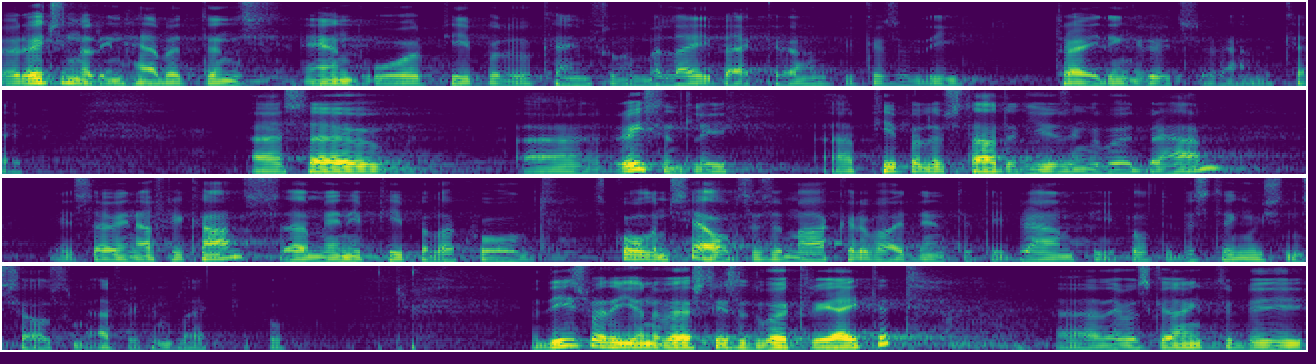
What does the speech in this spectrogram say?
original inhabitants and or people who came from a Malay background because of the trading routes around the Cape. Uh, so uh, recently, uh, people have started using the word brown. So in Afrikaans, uh, many people are called, call themselves as a marker of identity, brown people, to distinguish themselves from African black people. These were the universities that were created. Uh, there was going to be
